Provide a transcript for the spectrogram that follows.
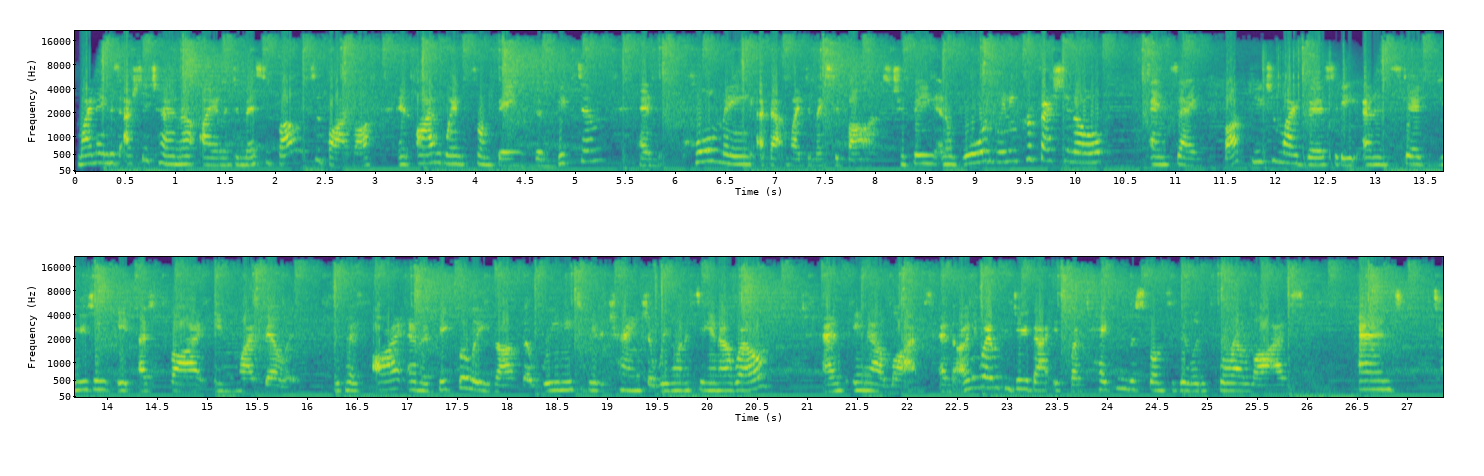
My name is Ashley Turner. I am a domestic violence survivor, and I went from being the victim and poor me about my domestic violence to being an award winning professional and saying fuck you to my adversity and instead using it as fire in my belly. Because I am a big believer that we need to be the change that we want to see in our world and in our lives. And the only way we can do that is by taking responsibility for our lives and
